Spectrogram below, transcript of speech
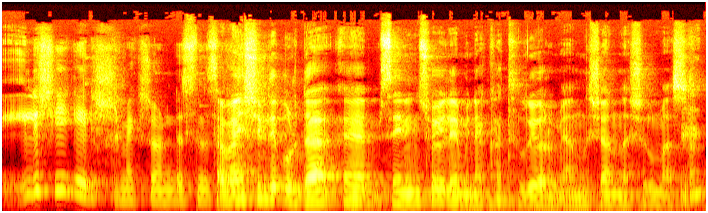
ilişkiyi geliştirmek zorundasınız. Ya ben şimdi burada e, senin söylemine katılıyorum yanlış anlaşılmasın.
